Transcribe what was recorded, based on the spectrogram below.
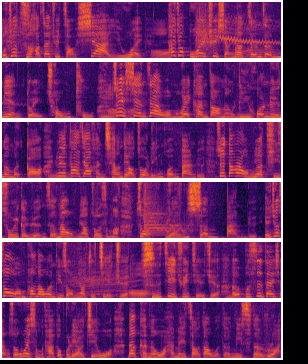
我就只好再去找。下一位，他就不会去想要真正面对冲突，所以现在我们会看到呢，离婚率那么高，因为大家很强调做灵魂伴侣，所以当然我们要提出一个原则，那我们要做什么？做人生伴侣，也就是说，我们碰到问题的时候，我们要去解决，实际去解决，而不是在想说为什么他都不了解我，那可能我还没找到我的 Mr. Right。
